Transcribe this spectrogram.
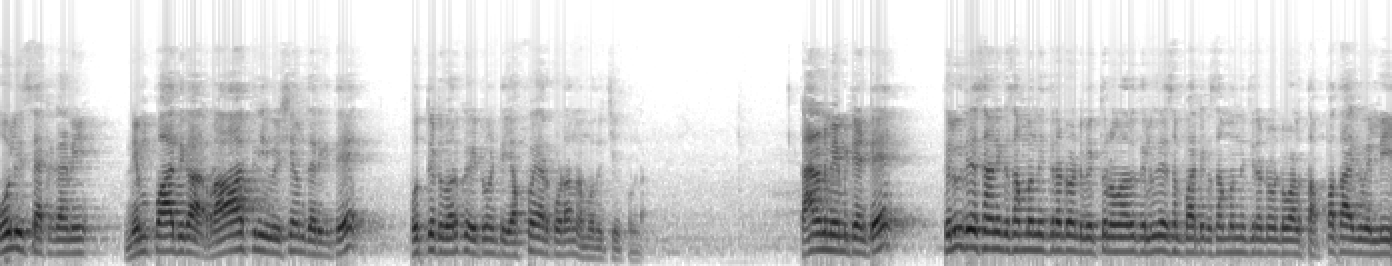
పోలీస్ శాఖ కానీ నింపాదిగా రాత్రి విషయం జరిగితే పొద్దుటి వరకు ఎటువంటి ఎఫ్ఐఆర్ కూడా నమోదు చేయకుండా. కారణం ఏమిటంటే తెలుగుదేశానికి సంబంధించినటువంటి వ్యక్తులు ఉన్నారు తెలుగుదేశం పార్టీకి సంబంధించినటువంటి వాళ్ళు తప్పతాగి వెళ్ళి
